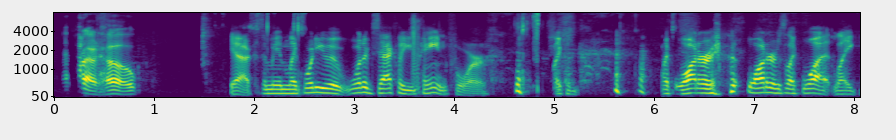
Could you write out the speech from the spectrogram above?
That's what I would hope. yeah. Because I mean, like, what do you, what exactly are you paying for? Like, like water, water is like what, like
